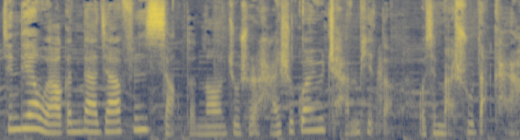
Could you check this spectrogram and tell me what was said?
今天我要跟大家分享的呢，就是还是关于产品的。我先把书打开啊，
